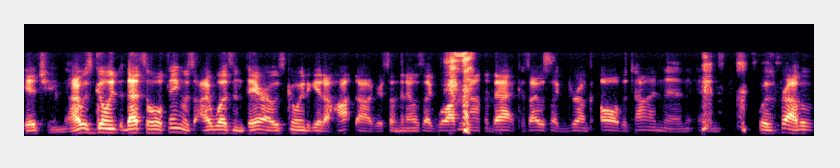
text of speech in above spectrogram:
pitching. I was going. To, that's the whole thing was I wasn't there. I was going to get a hot dog or something. I was like walking around the back because I was like drunk all the time then, and was probably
